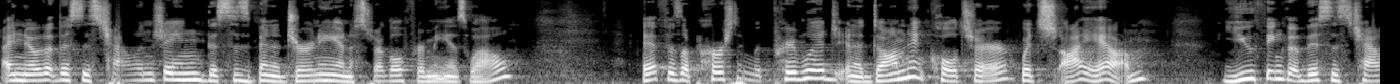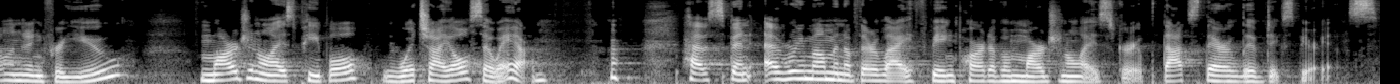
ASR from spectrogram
I know that this is challenging. This has been a journey and a struggle for me as well. If as a person with privilege in a dominant culture, which I am, you think that this is challenging for you, marginalized people, which I also am, have spent every moment of their life being part of a marginalized group. That's their lived experience.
